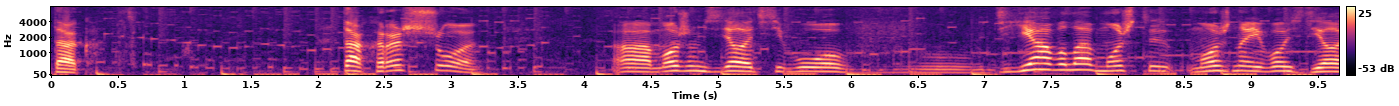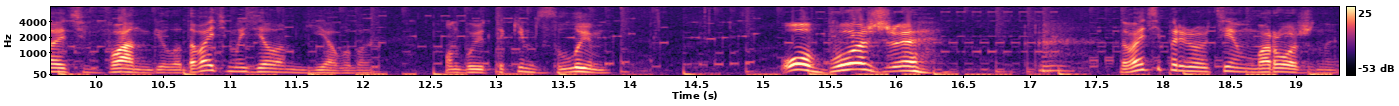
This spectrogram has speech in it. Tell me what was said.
Так. Так, хорошо. А, можем сделать его дьявола, может, можно его сделать в ангела. Давайте мы сделаем дьявола. Он будет таким злым. О, боже! Давайте превратим мороженое.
